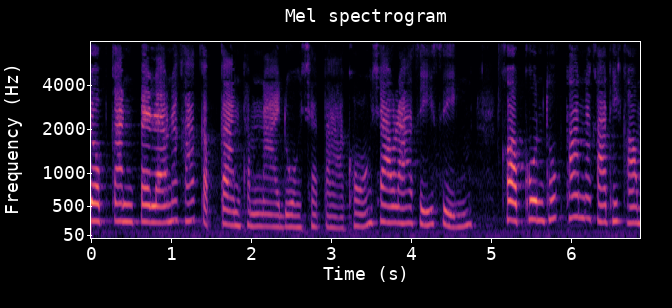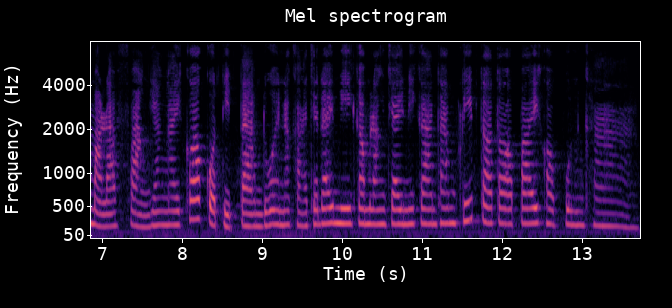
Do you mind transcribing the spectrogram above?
จบกันไปแล้วนะคะกับการทำนายดวงชะตาของชาวราศีสิงห์ขอบคุณทุกท่านนะคะที่เข้ามารับฟังยังไงก็กดติดตามด้วยนะคะ จะได้มีกำลังใจในการทำคลิปต่อๆไปขอบคุณค่ะ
